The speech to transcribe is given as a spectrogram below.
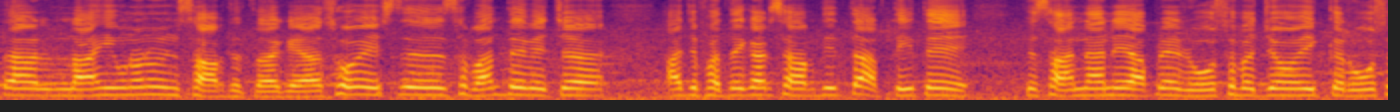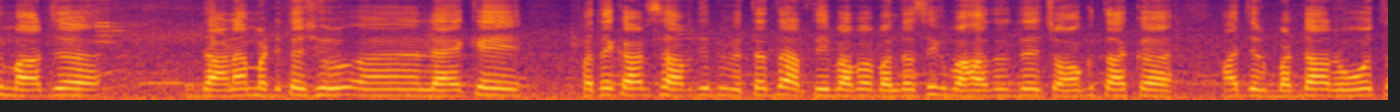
ਤਾਂ ਨਾ ਹੀ ਉਹਨਾਂ ਨੂੰ ਇਨਸਾਫ ਦਿੱਤਾ ਗਿਆ। ਸੋ ਇਸ ਸਬੰਧ ਦੇ ਵਿੱਚ ਅੱਜ ਫਤਿਹਗੜ੍ਹ ਸਾਹਿਬ ਦੀ ਧਰਤੀ ਤੇ ਕਿਸਾਨਾਂ ਨੇ ਆਪਣੇ ਰੋਸ ਵਜੋਂ ਇੱਕ ਰੋਸ ਮਾਰਚ ਦਾਣਾ ਮੰਡੀ ਤੋਂ ਸ਼ੁਰੂ ਲੈ ਕੇ ਫਤਿਹਗੜ੍ਹ ਸਾਹਿਬ ਦੀ ਪਵਿੱਤਰ ਧਰਤੀ ਬਾਬਾ ਬੰਦਾ ਸਿੰਘ ਬਹਾਦਰ ਦੇ ਚੌਂਕ ਤੱਕ ਅੱਜ ਵੱਡਾ ਰੋਸ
